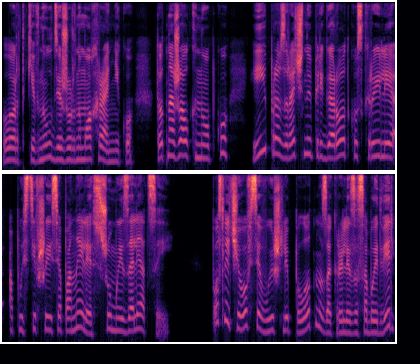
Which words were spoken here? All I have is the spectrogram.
Лорд кивнул дежурному охраннику. Тот нажал кнопку, и прозрачную перегородку скрыли опустившиеся панели с шумоизоляцией. После чего все вышли, плотно закрыли за собой дверь,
